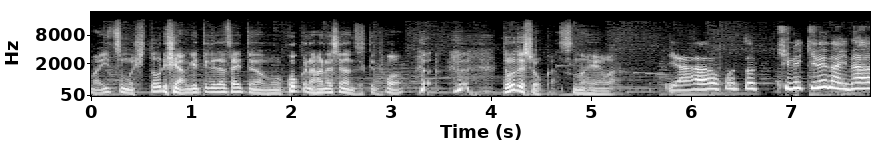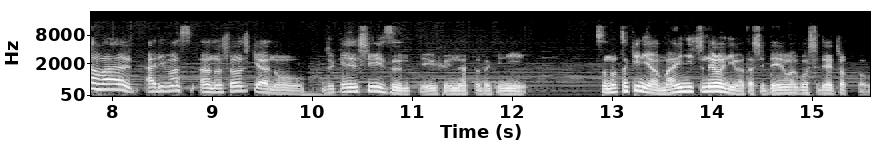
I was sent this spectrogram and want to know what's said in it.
まあ、いつも一人挙げてくださいっていうのはもう酷な話なんですけど、どうでしょうか、その辺は。いやー、本当決めきれないなーはあります。あの、正直あの、受験シーズンっていう風になった時に、その時には毎日のように私電話越しでちょっと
